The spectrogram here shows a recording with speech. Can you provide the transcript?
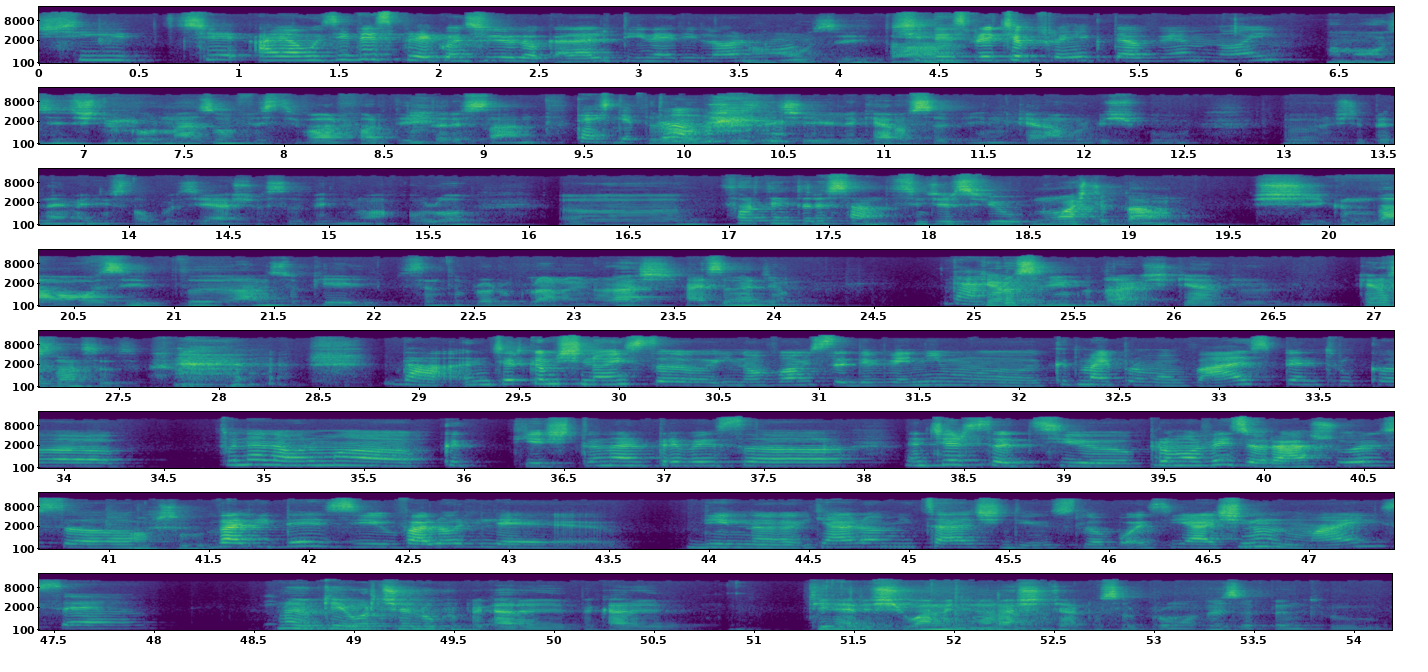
Și ce ai auzit despre Consiliul Local al Tinerilor, nu? Am auzit, da. Și despre ce proiecte avem noi? Am auzit, știu că urmează un festival foarte interesant. Te așteptăm. Între 8 și 10 iulie, chiar o să vin, chiar am vorbit și cu uh, niște prieteni mei din Slobozia și o să venim acolo. Uh, foarte interesant. Sincer să fiu, nu mă așteptam și când am auzit, uh, am zis ok, se întâmplă lucruri la noi în oraș, hai să mergem. Da. Chiar o să vin cu drag și chiar, chiar o să dansez. da, încercăm și noi să inovăm și să devenim uh, cât mai promovați pentru că până la urmă, cât ești tânăr, trebuie să încerci să-ți uh, promovezi orașul, să Absolut. validezi valorile din uh, Ialomița și din Slobozia și nu numai, să... Nu, e ok, orice lucru pe care, pe care tinerii și oamenii din oraș încearcă să-l promoveze pentru,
